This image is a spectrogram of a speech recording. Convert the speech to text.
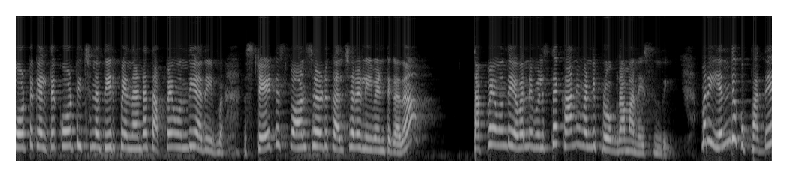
కోర్టుకు వెళ్తే కోర్టు ఇచ్చిన తీర్పు ఏంటంటే తప్పే ఉంది అది స్టేట్ స్పాన్సర్డ్ కల్చరల్ ఈవెంట్ కదా తప్పే ఉంది ఎవరిని పిలిస్తే కానివ్వండి ప్రోగ్రామ్ అనేసింది. మరి ఎందుకు పదే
